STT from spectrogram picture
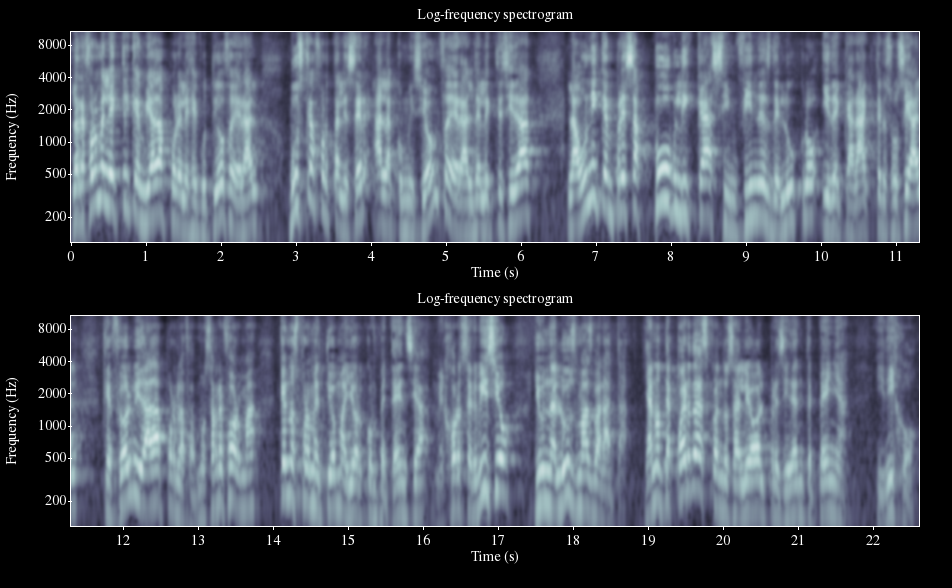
La reforma eléctrica enviada por el Ejecutivo Federal busca fortalecer a la Comisión Federal de Electricidad, la única empresa pública sin fines de lucro y de carácter social que fue olvidada por la famosa reforma que nos prometió mayor competencia, mejor servicio y una luz más barata. ¿Ya no te acuerdas cuando salió el presidente Peña y dijo,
